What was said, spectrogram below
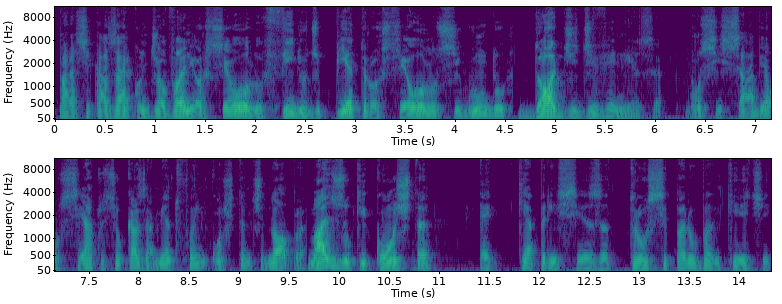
para se casar com Giovanni Orseolo, filho de Pietro Orseolo II, Dode de Veneza. Não se sabe ao certo se o casamento foi em Constantinopla, mas o que consta é que a princesa trouxe para o banquete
